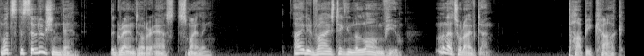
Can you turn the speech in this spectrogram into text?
What's the solution, then? the granddaughter asked, smiling. I'd advise taking the long view. That's what I've done. Poppycock,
